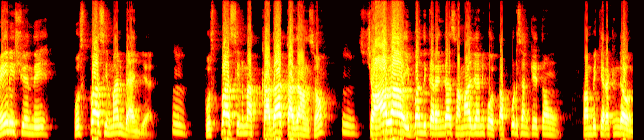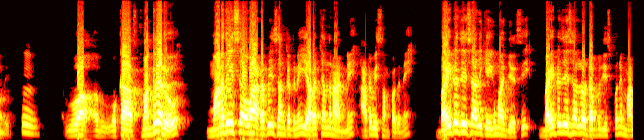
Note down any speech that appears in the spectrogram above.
మెయిన్ ఇష్యూ ఏంది? పుష్ప సినిమాని బ్యాన్ చేయాలి. పుష్ప సినిమా కథ కథాంశం చాలా ఇబ్బందికరంగా సమాజానికి ఒక తప్పుడు సంకేతం పంపించే రకంగా ఉంది. ఒక స్మగ్లరు మన దేశ అటవీ సంపదని ఎర్రచందనాన్ని అటవీ సంపదని బయట దేశాలకి ఎగుమతి చేసి బయట దేశాల్లో డబ్బు తీసుకొని మన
